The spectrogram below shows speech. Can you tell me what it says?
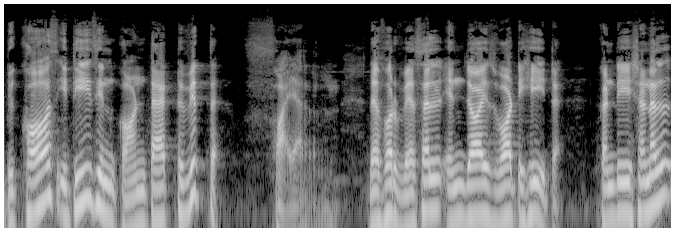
Because it is in contact with fire. Therefore vessel enjoys what? Heat. Conditional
